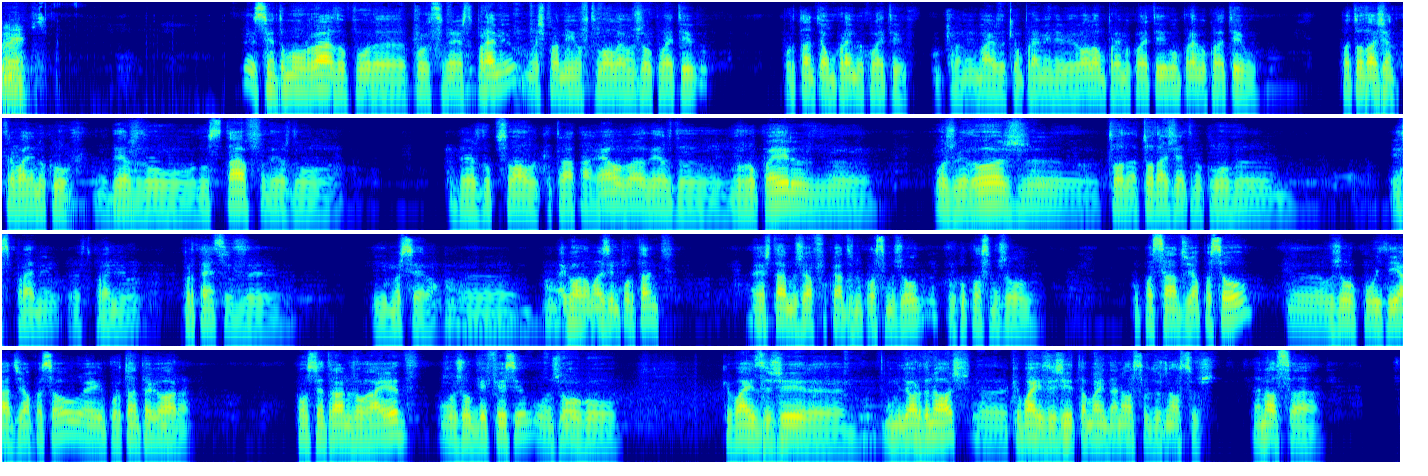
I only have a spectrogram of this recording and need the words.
Não é? Sinto-me honrado por, eh, por receber este prémio, mas para mim o futebol é um jogo coletivo, portanto é um prémio coletivo. Para mim, mais do que um prémio individual, é um prémio coletivo, um prémio coletivo para toda a gente que trabalha no clube, desde o do staff, desde o, desde o pessoal que trata a relva, desde os roupeiros, eh, os jogadores, eh, toda, toda a gente no clube. Esse prémio, este prémio pertence-lhes e, e mereceram. Eh, Agora, o mais importante é estarmos já focados no próximo jogo, porque o próximo jogo, o passado já passou, eh, o jogo com o Itihad já passou, é importante agora concentrar-nos no Raed, um jogo difícil, um jogo que vai exigir eh, o melhor de nós, eh, que vai exigir também da nossa, dos nossos, da nossa,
